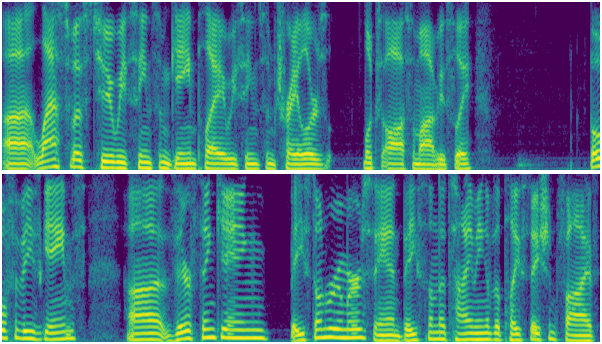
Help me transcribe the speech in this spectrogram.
Uh, Last of Us 2, we've seen some gameplay, we've seen some trailers. Looks awesome, obviously both of these games, uh, they're thinking based on rumors and based on the timing of the PlayStation 5,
